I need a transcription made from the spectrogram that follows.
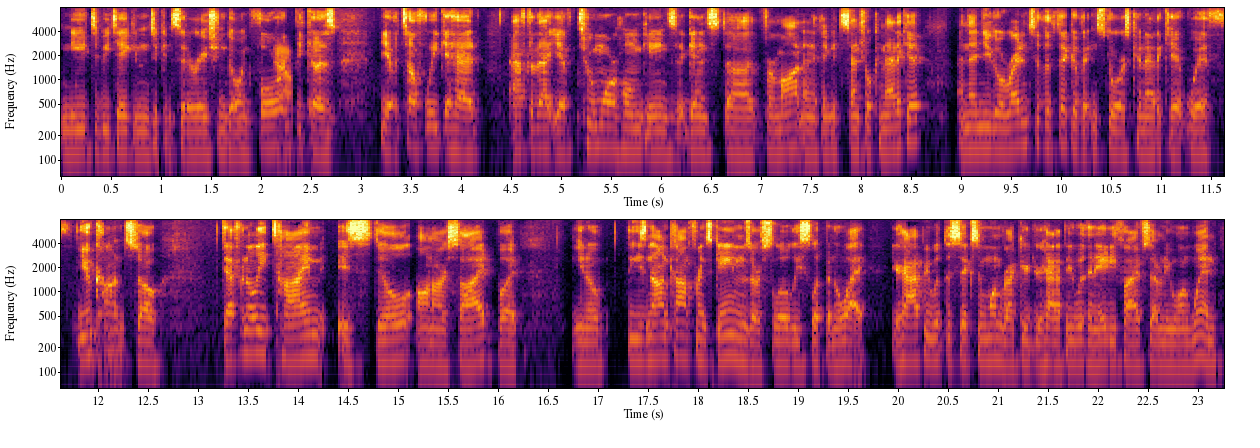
need to be taken into consideration going forward yeah. because you have a tough week ahead. After that, you have two more home games against uh, Vermont, and I think it's Central Connecticut, and then you go right into the thick of it in Storrs, Connecticut with UConn. So definitely time is still on our side, but you know these non-conference games are slowly slipping away. You're happy with the six and one record. You're happy with an 85-71 win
